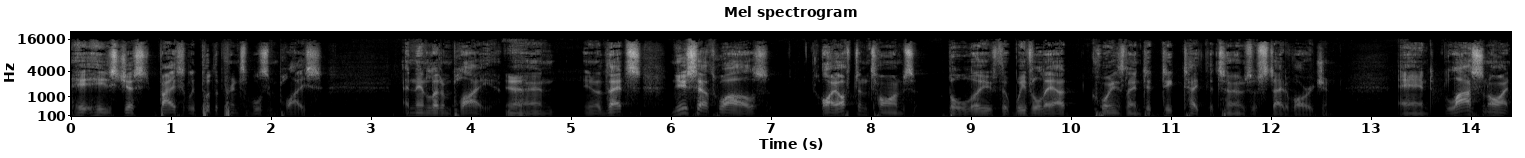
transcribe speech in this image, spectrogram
He, he's just basically put the principles in place, and then let them play. Yeah. And you know that's New South Wales. I oftentimes believe that we've allowed Queensland to dictate the terms of state of origin. And last night,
